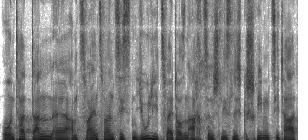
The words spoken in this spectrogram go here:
und hat dann äh, am 22. Juli 2018 schließlich geschrieben, Zitat,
